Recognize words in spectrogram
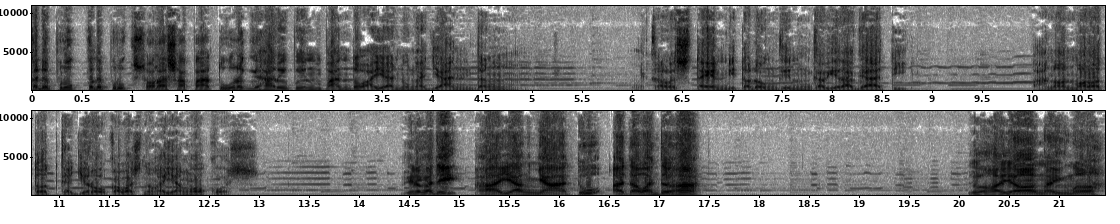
Kedepruk-kedepruk sora sapatu reg hareupeun panto ayah nu ngajanteng. kalsten ditodongkin kawiragati panon molotot ka jero kawas nu hayang ngokos. Wiragati hayang nyatu atau tuh ha? Hayang aing mah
